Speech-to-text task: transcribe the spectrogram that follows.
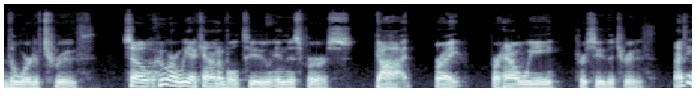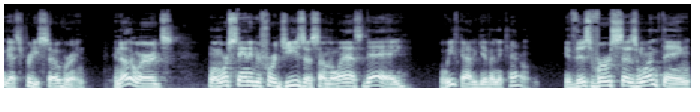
the word of truth. So, who are we accountable to in this verse? God, right, for how we pursue the truth. I think that's pretty sobering. In other words, when we're standing before Jesus on the last day, we've got to give an account. If this verse says one thing,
